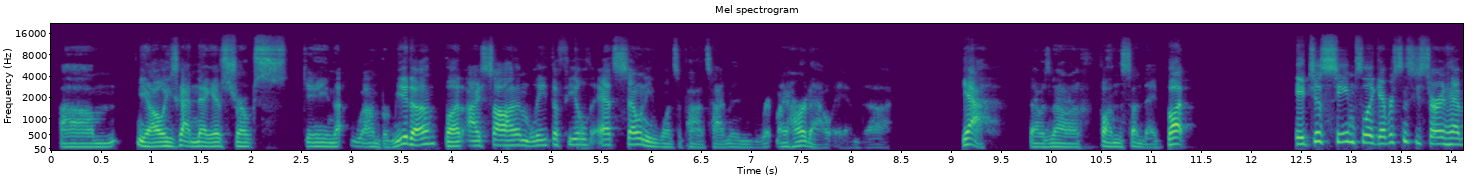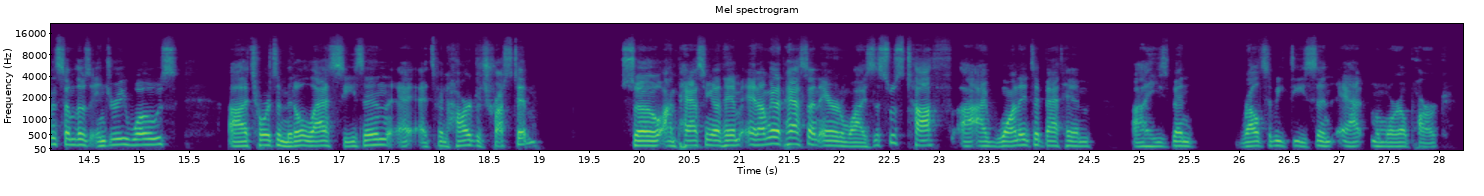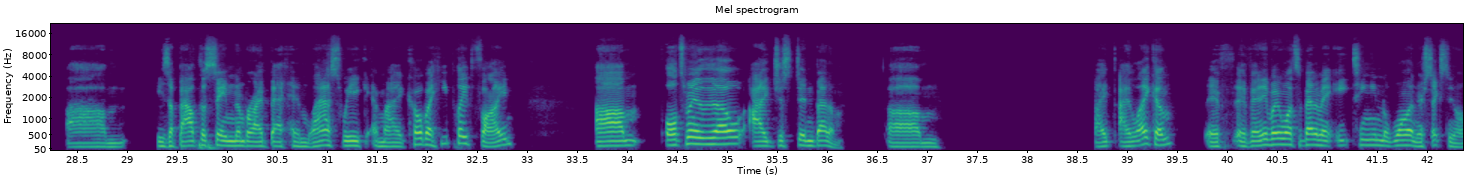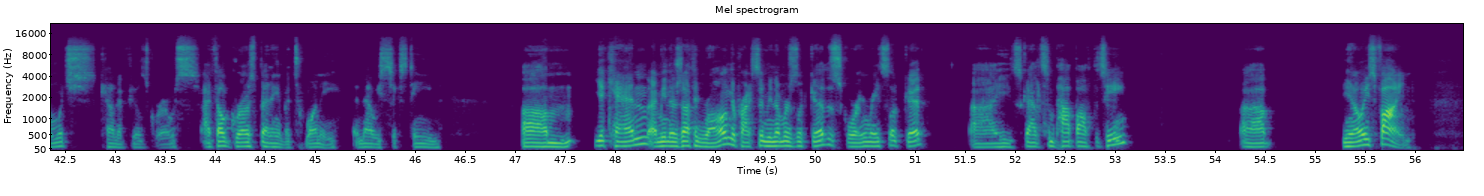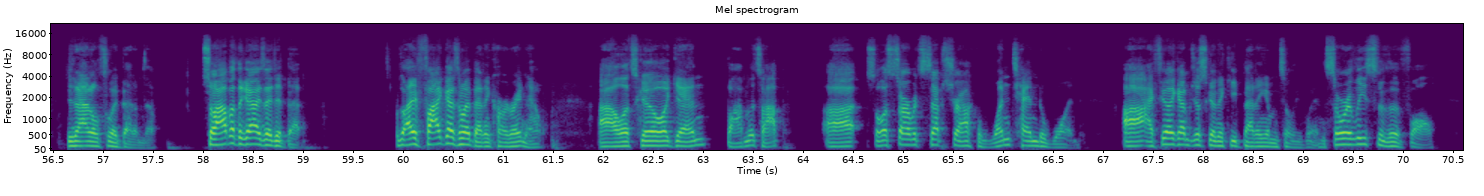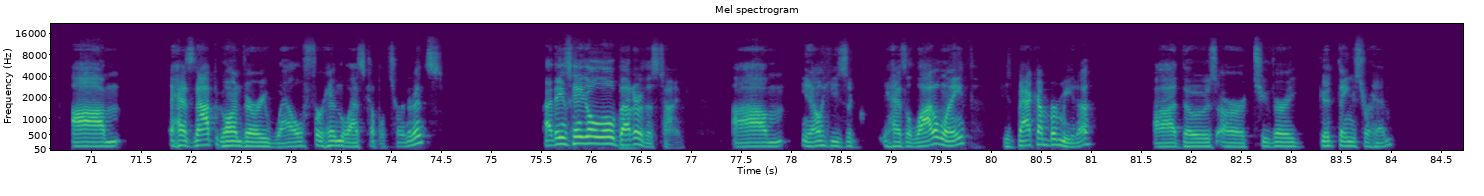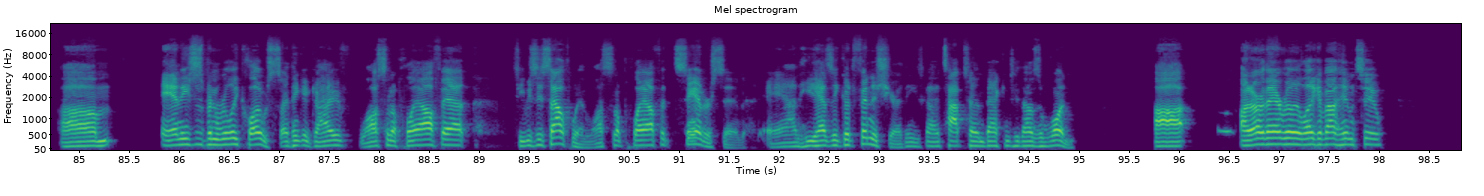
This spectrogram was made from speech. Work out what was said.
Um, you know, he's got negative strokes gain on Bermuda, but I saw him lead the field at Sony once upon a time and rip my heart out. And uh, yeah, that was not a fun Sunday. But it just seems like ever since he started having some of those injury woes uh, towards the middle last season, it's been hard to trust him. So I'm passing on him, and I'm going to pass on Aaron Wise. This was tough. Uh, I wanted to bet him. Uh, he's been relatively decent at Memorial Park. Um, He's about the same number I bet him last week. And Mayakoba, he played fine. Um, ultimately, though, I just didn't bet him. Um, I I like him. If if anybody wants to bet him at 18 to 1 or 16 to 1, which kind of feels gross. I felt gross betting him at 20, and now he's 16. Um, you can. I mean, there's nothing wrong. The proximity numbers look good. The scoring rates look good. Uh, he's got some pop off the tee. Uh, you know, he's fine. Did not ultimately bet him though. So how about the guys I did bet? I have five guys on my betting card right now. Uh, let's go again, bottom the top. Uh, so let's start with Sepp Straka, 110 to 1. Uh, I feel like I'm just going to keep betting him until he wins, or at least through the fall. Um, has not gone very well for him the last couple tournaments. I think it's going to go a little better this time. Um, you know, he's a has a lot of length. He's back on Bermuda. Uh, those are two very good things for him. Um, and he's just been really close. I think a guy lost in a playoff at TPC Southwind lost in a playoff at Sanderson, and he has a good finish here. I think he's got a top 10 back in 2001. Uh, another thing I really like about him, too,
